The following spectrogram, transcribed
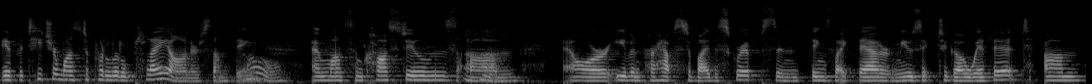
if a teacher wants to put a little play on or something Oh. And want some costumes, um, or even perhaps to buy the scripts and things like that, or music to go with it, um,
